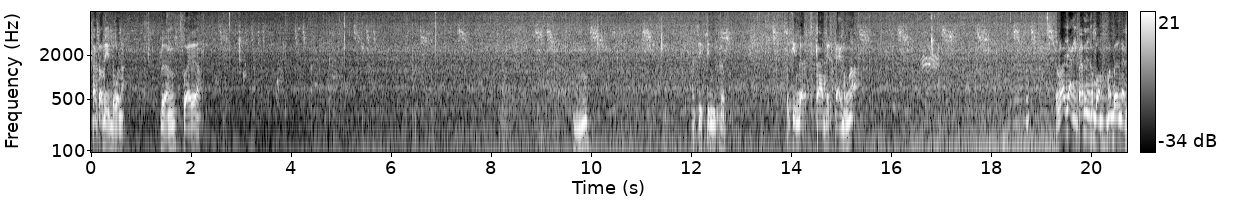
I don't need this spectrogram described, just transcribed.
ข้างตาดีโดนอะ เหลืองสวยเลยอะอืมมันจะกินแบบจะกินแบบสไตล์แปลกๆมึงเนาะ รอย่างอีกแป๊บนึงครับผมมาเบิ่งกัน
